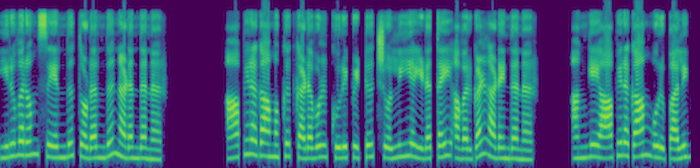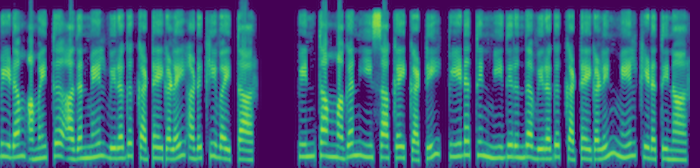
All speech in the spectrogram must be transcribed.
இருவரும் சேர்ந்து தொடர்ந்து நடந்தனர். ஆபிரகாமுக்கு கடவுள் குறிப்பிட்டு சொல்லிய இடத்தை அவர்கள் அடைந்தனர். அங்கே ஆபிரகாம் ஒரு பலிபீடம் அமைத்து அதன்மேல் விறகு கட்டைகளை அடுக்கி வைத்தார். பின் தம் மகன் ஈசாக்கை கட்டி பீடத்தின் மீதிருந்த விறகு கட்டைகளின் மேல் கிடத்தினார்.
